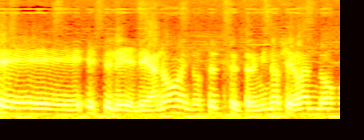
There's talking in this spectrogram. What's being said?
eh, este le, le ganó, entonces se terminó llevando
